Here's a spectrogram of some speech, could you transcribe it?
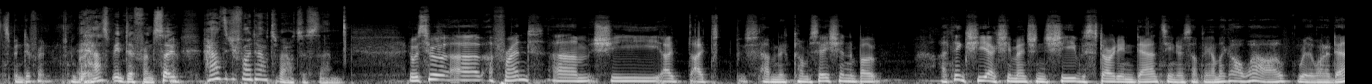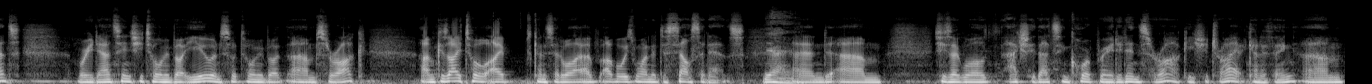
it's been different. It's been It has been different. So how did you find out about us then? It was through a, a friend. Um, she, I, I was having a conversation about. I think she actually mentioned she was starting dancing or something. I'm like, oh wow, I really want to dance. Were you dancing? She told me about you, and so told me about um, Ceroc. Because I told, I kind of said, well, I've, I've always wanted to salsa dance. Yeah, yeah. And um, she's like, well, actually, that's incorporated in Ceroc. You should try it, kind of thing. Um,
